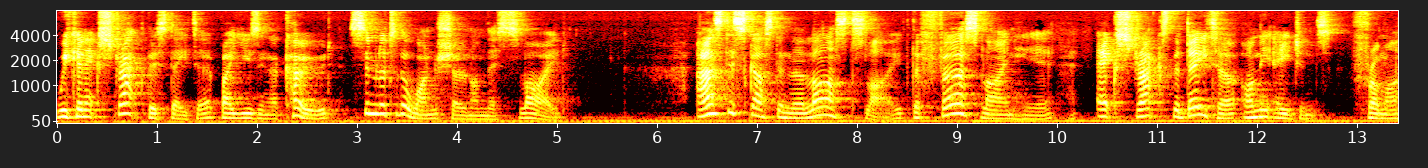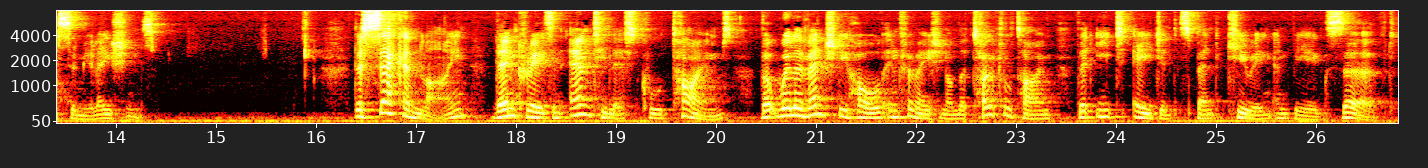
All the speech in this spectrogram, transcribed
We can extract this data by using a code similar to the one shown on this slide. As discussed in the last slide, the first line here extracts the data on the agents from our simulations. The second line then creates an empty list called times that will eventually hold information on the total time that each agent spent queuing and being served.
